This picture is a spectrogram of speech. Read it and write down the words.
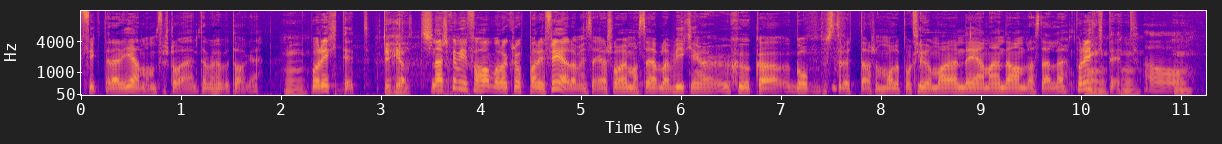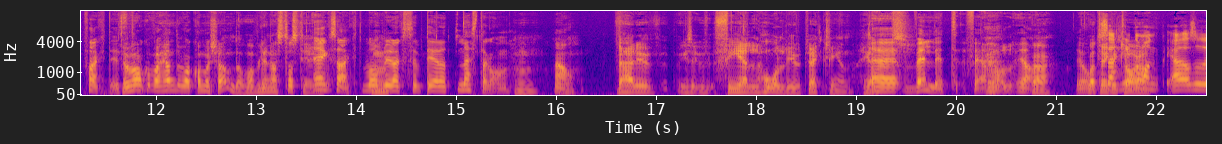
fick det där igenom förstår jag inte överhuvudtaget. Mm. På riktigt. Det är helt... När ska vi få ha våra kroppar i fred om vi säger så? En massa jävla vikingasjuka gobbstruttar som håller på och klummar en det ena än det andra stället. På Mm, riktigt. mm. Ja. Mm. Faktiskt. Men vad, vad händer, vad kommer sen då? Vad blir nästa steg? Exakt. Vad Mm. blir accepterat nästa gång? Mm. Ja. Det här är ju fel håll i utvecklingen. Helt. Eh, väldigt fel håll. Ja. Ja. Vad tänker Klara? alltså,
